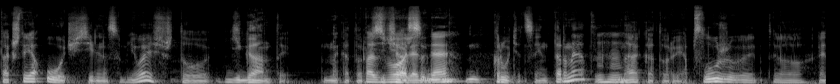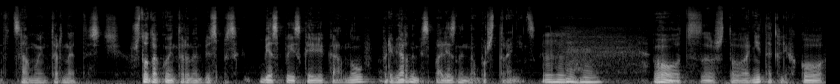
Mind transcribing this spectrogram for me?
Так что я очень сильно сомневаюсь, что гиганты, на которых Позволят, сейчас да? крутится интернет, Мгм. да, который обслуживает э, этот самый интернет. То есть, что такое интернет без, без поисковика? Ну, примерно бесполезный набор страниц. Мгм. Вот, что они так легко,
